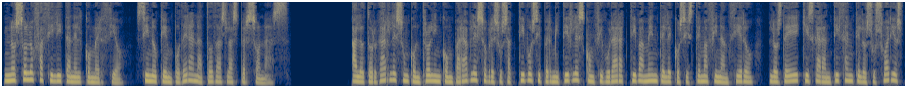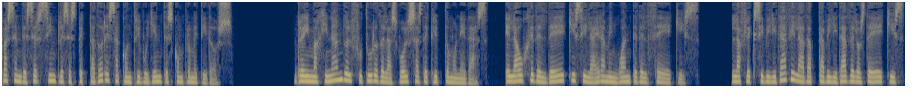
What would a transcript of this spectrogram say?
No solo facilitan el comercio, sino que empoderan a todas las personas. Al otorgarles un control incomparable sobre sus activos y permitirles configurar activamente el ecosistema financiero, los DX garantizan que los usuarios pasen de ser simples espectadores a contribuyentes comprometidos. Reimaginando el futuro de las bolsas de criptomonedas, el auge del DX y la era menguante del CX. La flexibilidad y la adaptabilidad de los DX,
